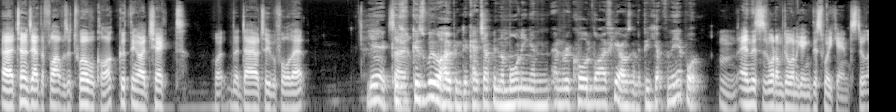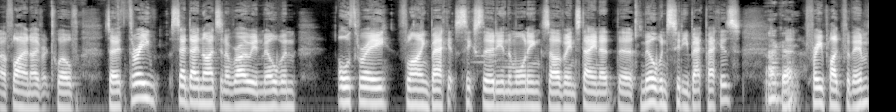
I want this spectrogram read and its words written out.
Uh, turns out the flight was at twelve o'clock. Good thing I checked what the day or two before that. Yeah, because So- we were hoping to catch up in the morning and, and record live here. I was going to pick you up from the airport. Hmm, And this is what I'm doing again this weekend. Still uh, flying over at twelve. So three Saturday nights in a row in Melbourne. All three flying back at six thirty in the morning. So I've been staying at the Melbourne City Backpackers. Okay. Free plug for them.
